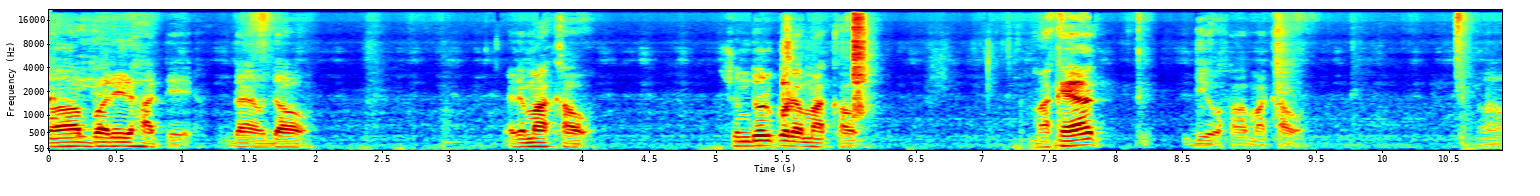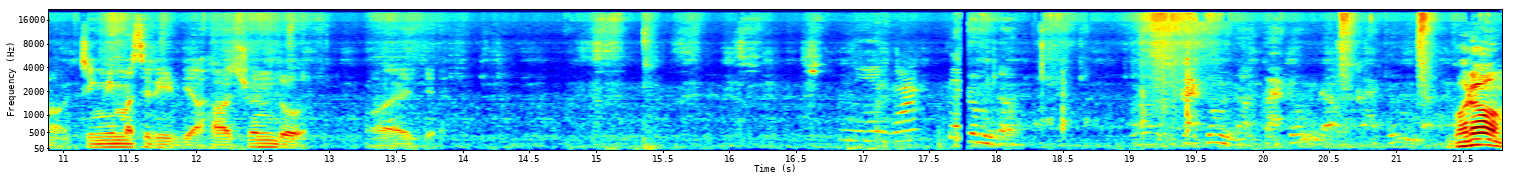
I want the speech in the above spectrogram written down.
নবাবাড়ির হাটে। দাও দাও। এটা মাখাও। সুন্দর করে মাখাও। মাখায়া দিও হ্যাঁ মাখাও। হ্যাঁ চিংড়ি মাছের ই দিয়া হ্যাঁ সুন্দর। ওই যে। গরম?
